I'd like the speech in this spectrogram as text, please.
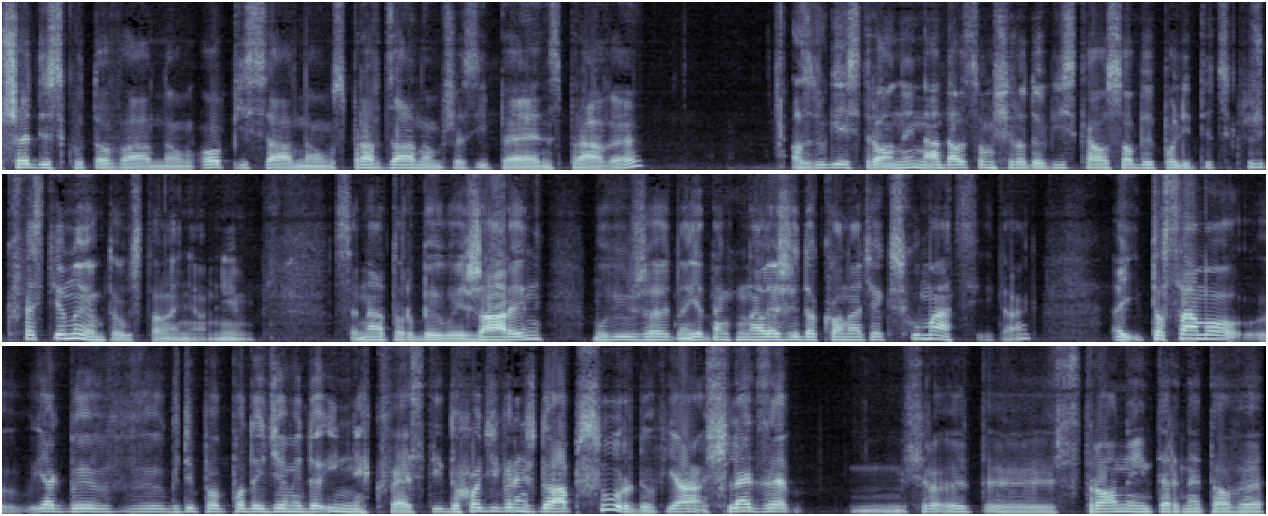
przedyskutowaną, opisaną, sprawdzaną przez IPN sprawę, a z drugiej strony nadal są środowiska, osoby, politycy, którzy kwestionują te ustalenia. Nie wiem, senator były Żaryn mówił, że no jednak należy dokonać ekshumacji, tak? I to samo jakby, gdy podejdziemy do innych kwestii, dochodzi wręcz do absurdów. Ja śledzę mm, y, strony internetowe,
